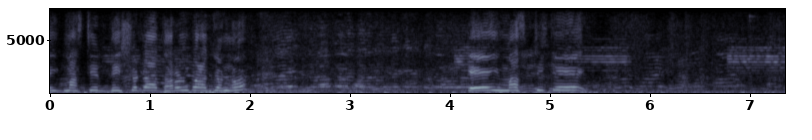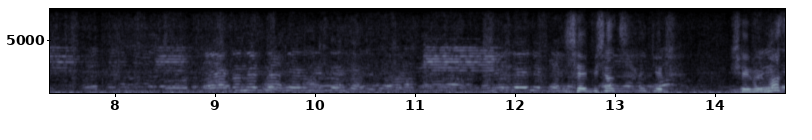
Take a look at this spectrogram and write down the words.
এই মাছটির দৃশ্যটা ধারণ করার জন্য। এই মাছটিকে সেই বিশাল সাইজের সেই রুই মাছ।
